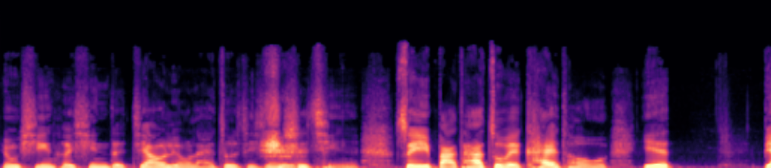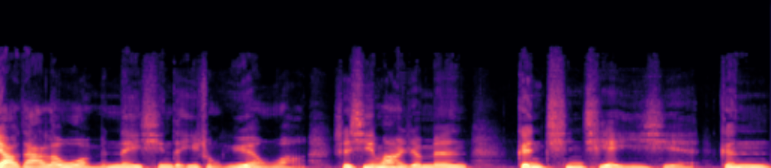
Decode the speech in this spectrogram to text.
用心和心的交流来做这件事情。所以把它作为开头，也表达了我们内心的一种愿望，是希望人们更亲切一些，更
